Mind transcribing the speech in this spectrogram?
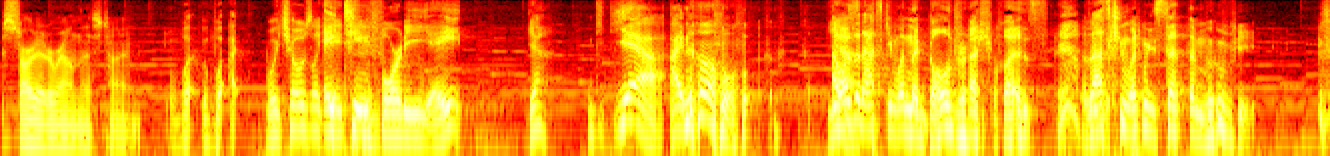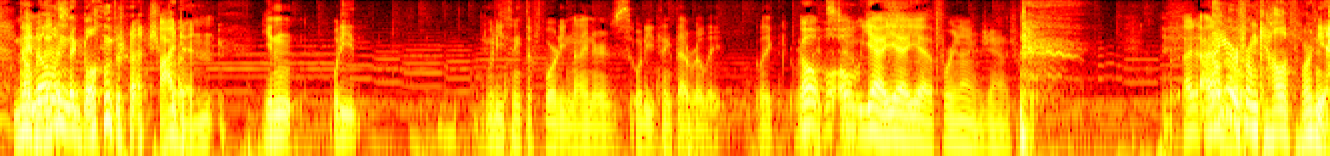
started around this time. What, what I- We chose like 1848? Yeah. Yeah, I know. I wasn't asking when the gold rush was. I was asking when we set the movie. No, I know when the gold rush I was. didn't. You didn't what do you what do you think the 49ers what do you think that relate like Oh, well, oh yeah, yeah, yeah. The 49ers, yeah. I, I, I thought you were from California.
